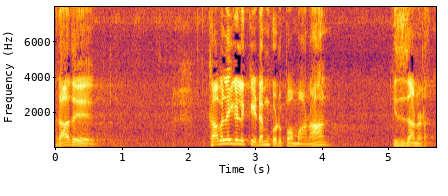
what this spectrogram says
அதாவது கவலைகளுக்கு இடம் கொடுப்போமானால் இதுதான் நடக்கும்.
